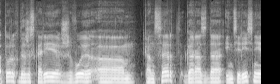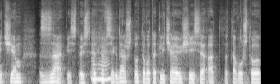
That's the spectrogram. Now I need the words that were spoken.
которых даже скорее живое концерт гораздо интереснее, чем запись. То есть угу. это всегда что-то вот отличающееся от того, что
